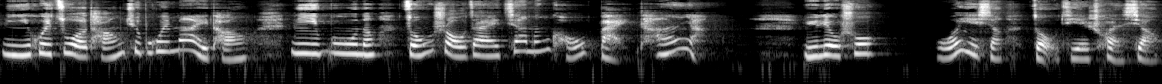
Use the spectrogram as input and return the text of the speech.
你会做糖，却不会卖糖，你不能总守在家门口摆摊呀。”于六说：“我也想走街串巷，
